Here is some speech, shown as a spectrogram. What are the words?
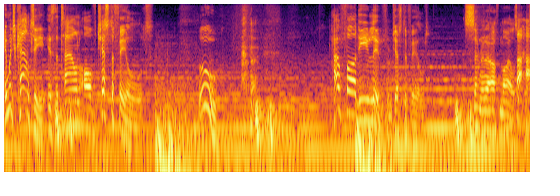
In which county is the town of Chesterfield? Ooh. How far do you live from Chesterfield? Seven and a half miles, I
